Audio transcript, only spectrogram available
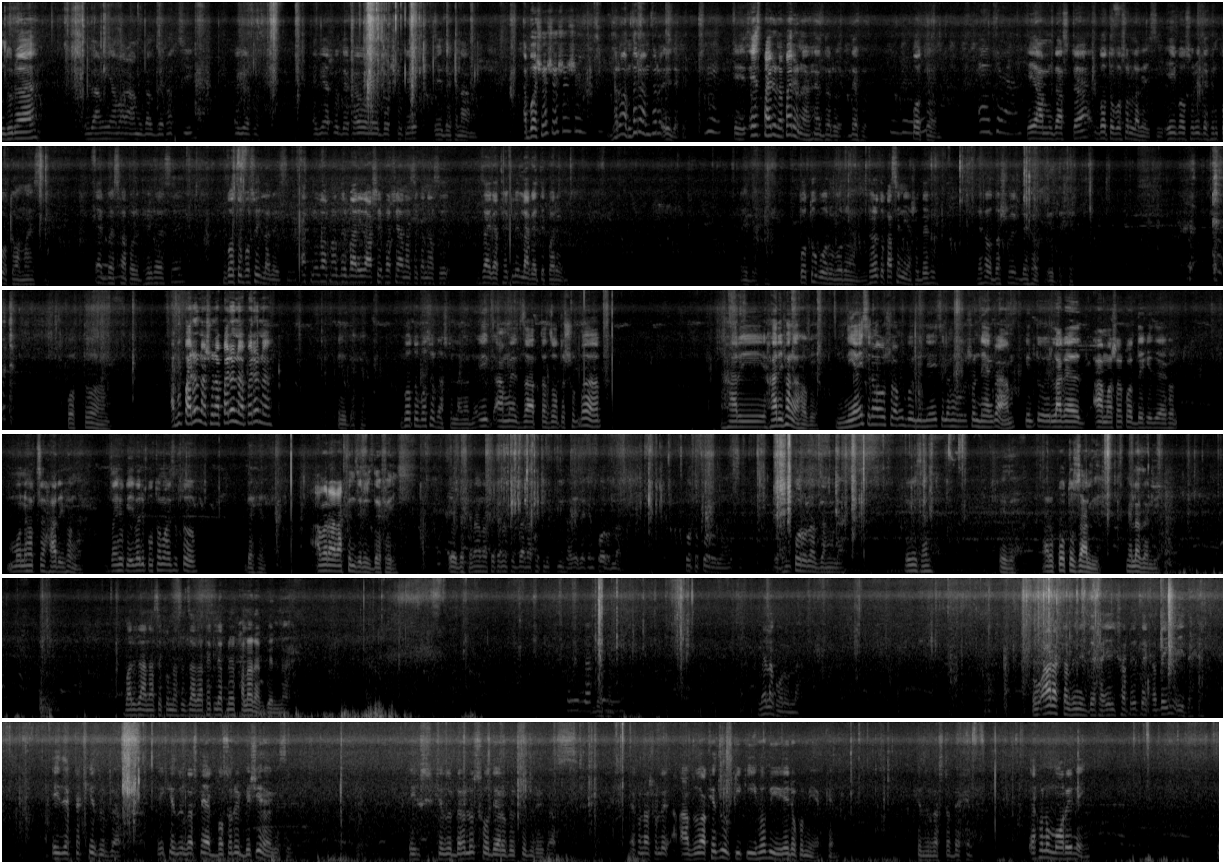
বন্ধুরা এই আমি আমার আম গাছ দেখাচ্ছি। এগিয়ে আসো এগিয়ে আসো দেখাও দর্শকে। এই দেখেন আম। আসো আসো আসো আসো। ধরো আম ধরো আম ধরো। এই দেখো এই এই পারো না পারো না। হ্যাঁ ধরো দেখো। কত আম। এই আম গাছটা গত বছর লাগাইছি। এই বছরই দেখেন কত আম আছে একবার সাপড়ে ধরে আছে। গত বছরই লাগাইছি। আপনারা আপনাদের বাড়ির আশেপাশে আনাচে আছে জায়গা থাকলে লাগাইতে পারেন। এই দেখো, কত বড় বড় আম। ধরো তো কাছে নিয়ে আসো, দেখো, দেখাও, দর্শক দেখাও, এই দেখে। কত আম। আবু, পারো না শোনা পারো না পারো না। এই দেখেন গত বছর গাছটা লাগানো, এই আমের জাতটা যত সম্ভব হাড়ি হাড়ি ভাঙা হবে। নিয়ে আইছিলাম অবশ্য, আমি বলি নিয়ে আইছিলাম অবশ্য ন্যাংরা আম, কিন্তু লাগায় আম আসার পর দেখি যে এখন মনে হচ্ছে হাড়ি ভাঙা। যাই হোক, এইবারই প্রথম আছে তো, দেখেন। আবার আর একখান জিনিস দেখাই। এই দেখেন আনাতে কানাতে জায়গা থাকলে কি হয়? দেখেন করলা। কত করলা আছে। দেখেন করলার জাংলা। বুঝেছেন এই যে, আরও কত জালি, মেলা জালি। বাড়ির আনাচে কোন আছে জায়গা থাকলে আপনার ফালা রাখবেন না। মেলা করলা। ও আর একটা জিনিস দেখাই, এই সাথে দেখা দেই, এই দেখা এই যে একটা খেজুর গাছ, এই খেজুর গাছটা এক বছরের বেশি হয়ে গেছে। এই খেজুরটা হলো সৌদি আরবের খেজুরের গাছ। এখন আসলে আজোয়া খেজুর কি কি হবে, এরকমই এখন খেজুর গাছটা দেখেন, এখনও মরে নেই।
